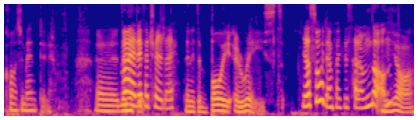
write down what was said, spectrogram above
konsumenter. Eh, Vad är heter, det för trailer? Den heter Boy Erased. Jag såg den faktiskt häromdagen. Ja,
